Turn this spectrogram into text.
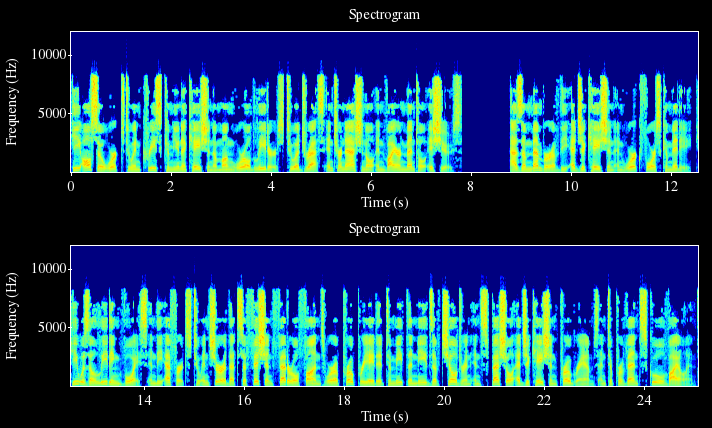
He also worked to increase communication among world leaders to address international environmental issues. As a member of the Education and Workforce Committee, he was a leading voice in the efforts to ensure that sufficient federal funds were appropriated to meet the needs of children in special education programs and to prevent school violence.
